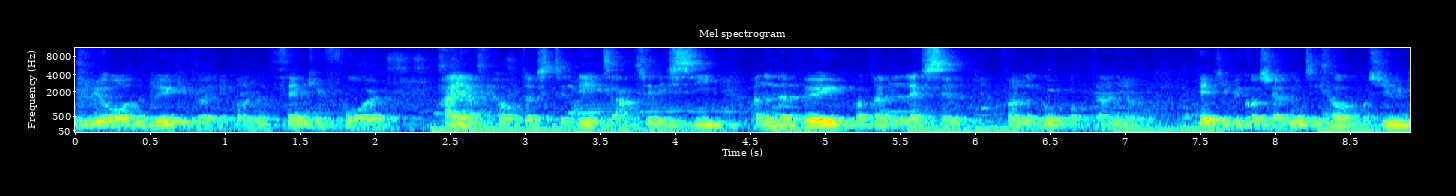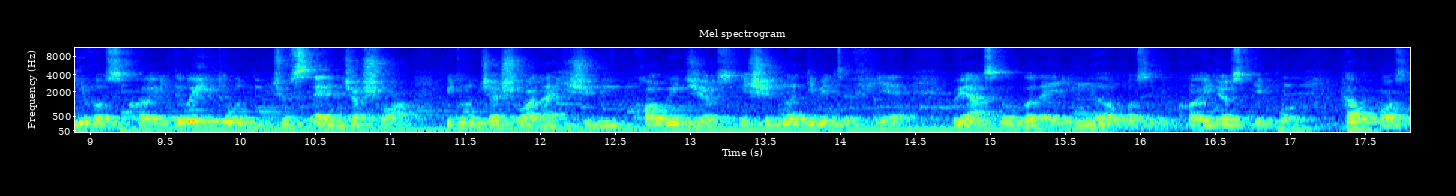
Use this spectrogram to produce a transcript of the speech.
You all the glory, give you the honor. Thank you for how you have helped us today to actually see another very important lesson from the book of Daniel. Thank you because you are going to help us. You will give us courage. The way you told uh, Joshua, you told Joshua that he should be courageous. He should not give in to fear. We ask, oh God, that you help us to be courageous people. Help us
